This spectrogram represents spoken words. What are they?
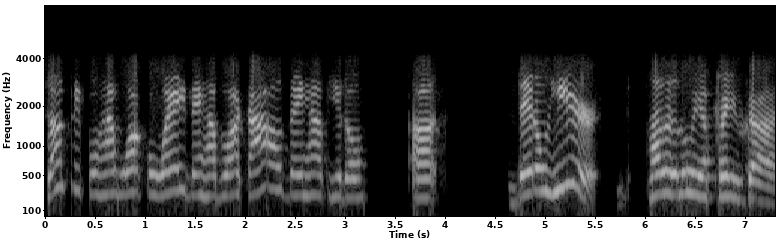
Some people have walked away, they have walked out, they have, you know, uh, they don't hear. Hallelujah, praise God.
